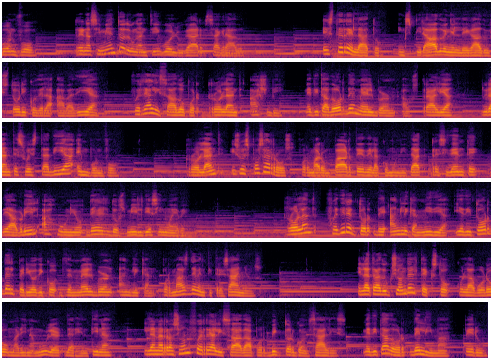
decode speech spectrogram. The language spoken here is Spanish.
Bonvaux, renacimiento de un antiguo lugar sagrado. Este relato, inspirado en el legado histórico de la abadía, fue realizado por Roland Ashby, meditador de Melbourne, Australia, durante su estadía en Bonvaux. Roland y su esposa Ross formaron parte de la comunidad residente de abril a junio del 2019. Roland fue director de Anglican Media y editor del periódico The Melbourne Anglican por más de 23 años. En la traducción del texto colaboró Marina Müller de Argentina y la narración fue realizada por Víctor González, meditador de Lima, Perú.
